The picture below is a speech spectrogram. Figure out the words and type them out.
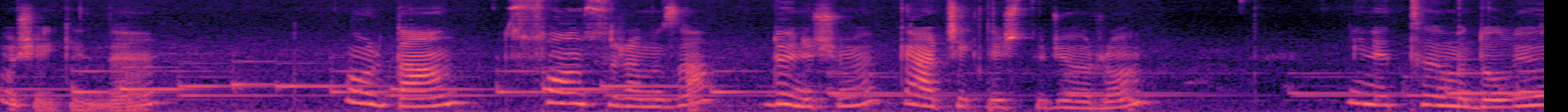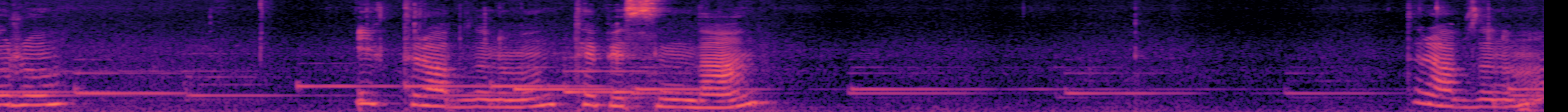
Bu şekilde. Buradan son sıramıza dönüşümü gerçekleştiriyorum. Yine tığımı doluyorum. İlk trabzanımın tepesinden trabzanımı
